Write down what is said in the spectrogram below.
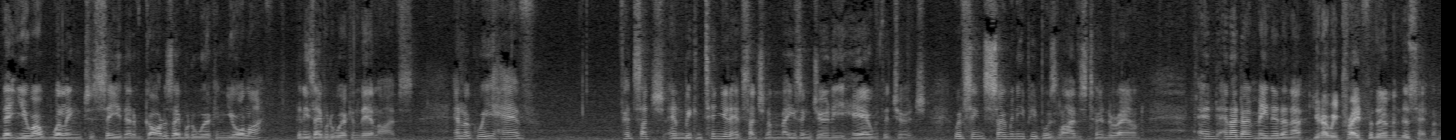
that you are willing to see that if God is able to work in your life, then He's able to work in their lives. And look, we have had such, and we continue to have such an amazing journey here with the church we've seen so many people's lives turned around. And, and I don't mean it in a, you know, we prayed for them and this happened.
